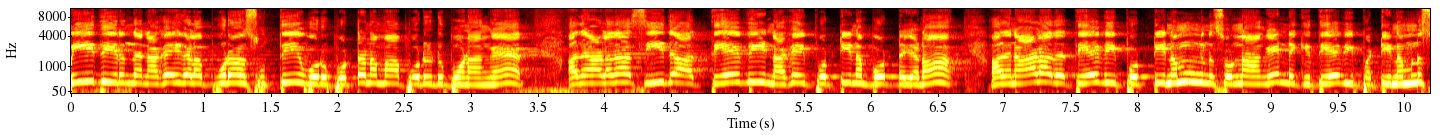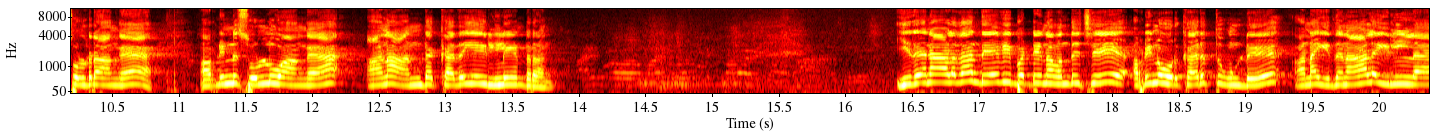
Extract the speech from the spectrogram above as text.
மீதி இருந்த நகைகளை பூரா சுற்றி ஒரு பொட்டணமாக போட்டுட்டு போனாங்க. அதனால தான் சீதா தேவி நகை பொட்டினம் போட்ட இடம். அதனால் அதை தேவி பொட்டினம்னு சொன்னாங்க. இன்றைக்கி தேவி பட்டினம்னு சொல்கிறாங்க அப்படின்னு சொல்லுவாங்க. ஆனால் அந்த கதையே இல்லைன்றாங்க. இதனால தான் தேவிப்பட்டினம் வந்துச்சு அப்படின்னு ஒரு கருத்து உண்டு. ஆனால் இதனால் இல்லை.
